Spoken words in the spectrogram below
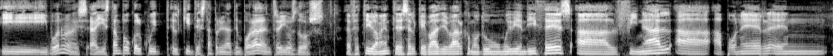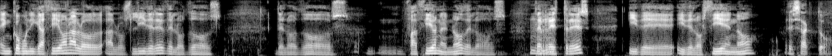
Y, y bueno, es- ahí está un poco el, quit- el kit de esta primera temporada entre ellos dos. Efectivamente, es el que va a llevar, como tú muy bien dices, al final a, a poner en, en comunicación a, los- a los líderes de los dos de los dos facciones, ¿no? De los terrestres y de y de los 100, ¿no? Exacto.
